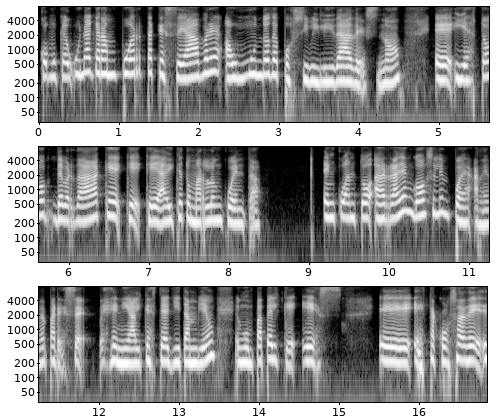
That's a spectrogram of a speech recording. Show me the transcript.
como que una gran puerta que se abre a un mundo de posibilidades, ¿no? Eh, y esto de verdad que, que, que hay que tomarlo en cuenta. En cuanto a Ryan Gosling, pues a mí me parece genial que esté allí también en un papel que es eh, esta cosa de,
